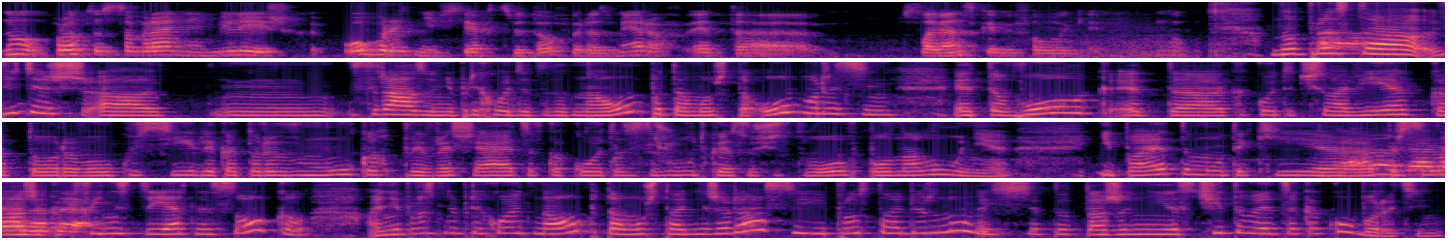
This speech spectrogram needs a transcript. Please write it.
Ну, просто собрание милейших оборотней всех цветов и размеров — это славянская мифология. Ну, ну просто, видишь, а, сразу не приходит этот на ум, потому что оборотень — это волк, это какой-то человек, которого укусили, который в муках превращается в какое-то жуткое существо в полнолуние. И поэтому такие да, персонажи, да, да, да, как да. Финист и Ясный Сокол, они просто не приходят на ум, потому что они же раз и просто обернулись. Это даже не считывается как оборотень.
